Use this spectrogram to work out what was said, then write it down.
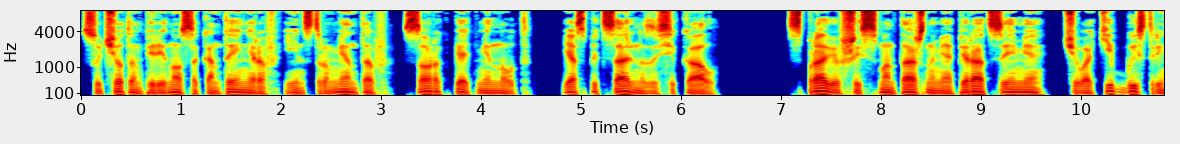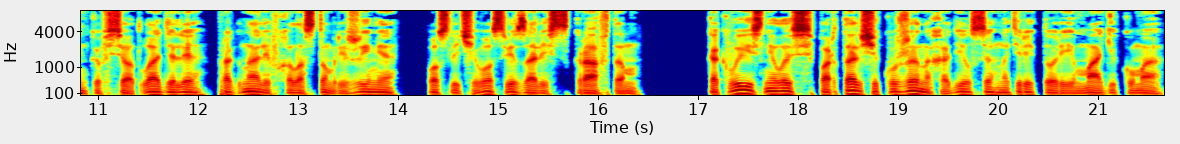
С учетом переноса контейнеров и инструментов 45 минут. Я специально засекал. Справившись с монтажными операциями, чуваки быстренько все отладили, прогнали в холостом режиме, после чего связались с Крафтом. Как выяснилось, портальщик уже находился на территории магикума.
